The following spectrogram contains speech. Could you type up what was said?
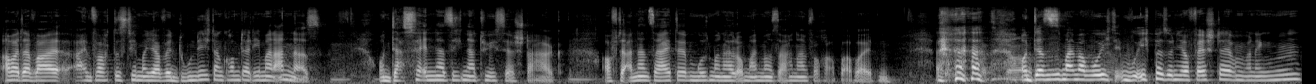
Aber da war einfach das Thema, ja, wenn du nicht, dann kommt halt jemand anders. Mhm. Und das verändert sich natürlich sehr stark. Mhm. Auf der anderen Seite muss man halt auch manchmal Sachen einfach abarbeiten. Und das ist manchmal, wo ich, wo ich persönlich auch feststelle, wenn man denkt, hm,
